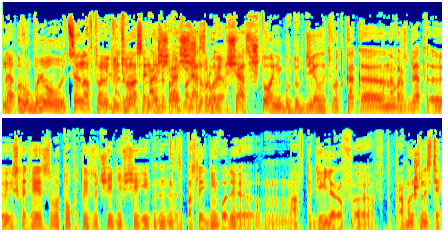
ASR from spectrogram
рублевую цену автомобиля. Ведь у нас они а должны продавать а машины в рублях. Сейчас что они будут делать? Вот как, э, на ваш взгляд, э, исходя из вот опыта изучения всей за последние годы автодилеров, э, автопромышленности,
